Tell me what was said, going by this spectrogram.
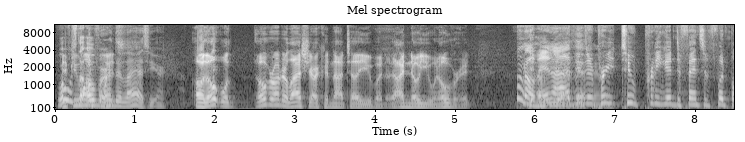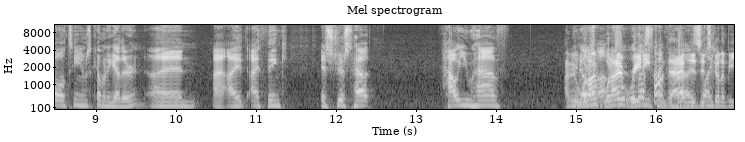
What was the 51 over under points. last year? Oh, the, well, over under last year I could not tell you, but I know you went over it. I don't know, Yeah, man. yeah, I think they're pretty two pretty good defensive football teams coming together, and I I, I think it's just how how you have I mean, You what know, I'm uh, what I'm what I was reading from talking that about, is it's it's like- going to be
